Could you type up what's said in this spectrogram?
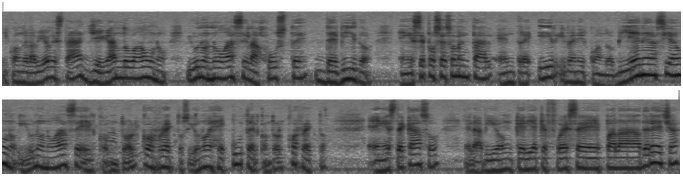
y cuando el avión está llegando a uno y uno no hace el ajuste debido en ese proceso mental entre ir y venir? Cuando viene hacia uno y uno no hace el control correcto, si uno ejecuta el control correcto, en este caso el avión quería que fuese para la derecha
